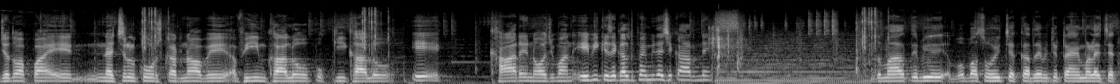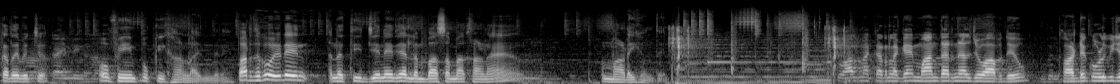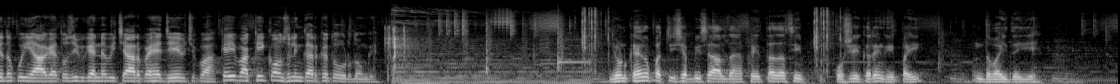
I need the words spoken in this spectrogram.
ਜਦੋਂ ਆਪਾਂ ਇਹ ਨੈਚੁਰਲ ਕੋਰਸ ਕਰਨਾ ਹੋਵੇ ਅਫੀਮ ਖਾ ਲਓ ਭੁੱਕੀ ਖਾ ਲਓ ਇਹ ਖਾ ਰਹੇ ਨੌਜਵਾਨ ਇਹ ਵੀ ਕਿਸੇ ਗਲਤਫਹਿਮੀ ਦਾ ਸ਼ਿਕਾਰ ਨੇ। ਦਿਮਾਗ ਤੇ ਵੀ ਬਸ ਉਹੀ ਚੱਕਰ ਦੇ ਵਿੱਚ ਟਾਈਮ ਵਾਲੇ ਚੱਕਰ ਦੇ ਵਿੱਚ ਉਹ ਫੀਮ ਭੁੱਕੀ ਖਾਣ ਲੱਗ ਜਾਂਦੇ ਨੇ। ਪਰ ਦੇਖੋ ਜਿਹੜੇ ਨਤੀਜੇ ਨੇ ਜਿਹੜਾ ਲੰਬਾ ਸਮਾਂ ਖਾਣਾ ਹੈ ਮਾੜੇ ਹੀ ਹੁੰਦੇ ਨੇ। ਸਵਾਲ ਮੈਂ ਕਰਨ ਲੱਗਾ ਇਮਾਨਦਾਰੀ ਨਾਲ ਜਵਾਬ ਦਿਓ। ਤੁਹਾਡੇ ਕੋਲ ਵੀ ਜਦੋਂ ਕੋਈ ਆ ਗਿਆ ਤੁਸੀਂ ਵੀ ਕਹਿੰਦੇ ਵੀ ਚਾਰ ਪੈਸੇ ਜੇਬ 'ਚ ਪਾ। ਕੇ ਵਾਕਈ ਕਾਉਂਸਲਿੰਗ ਕਰਕੇ ਤੋੜ ਦੋਗੇ। ਜੇ ਹੁਣ ਕਹਾਂਗੇ 25 26 ਸਾਲ ਦਾ ਹੈ, ਫਿਰ ਤਾਂ ਅਸੀਂ ਕੋਸ਼ਿਸ਼ ਕਰਾਂਗੇ ਭਾਈ ਦਵਾਈ ਦਈਏ।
